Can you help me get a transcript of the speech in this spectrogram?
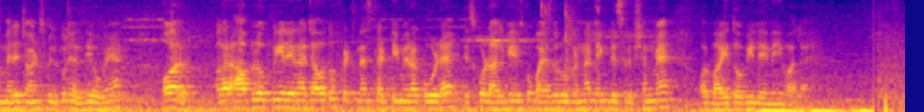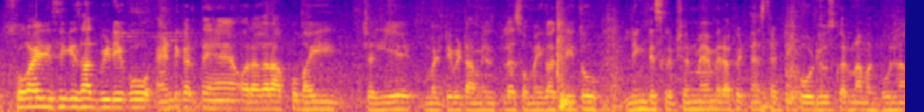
मेरे जॉइंट्स बिल्कुल हेल्दी हो गए हैं। और अगर आप लोग भी ये लेना चाहो तो फिटनेस थर्टी मेरा कोड है। इसको डाल के इसको बाय ज़रूर करना। लिंक डिस्क्रिप्शन में। और भाई तो भी लेने ही वाला है। सो गाइस इसी के साथ वीडियो को एंड करते हैं और अगर आपको भाई चाहिए मल्टीविटामिन प्लस ओमेगा थ्री तो लिंक डिस्क्रिप्शन में है मेरा फिटनेस थर्टी कोड यूज़ करना मत भूलना।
